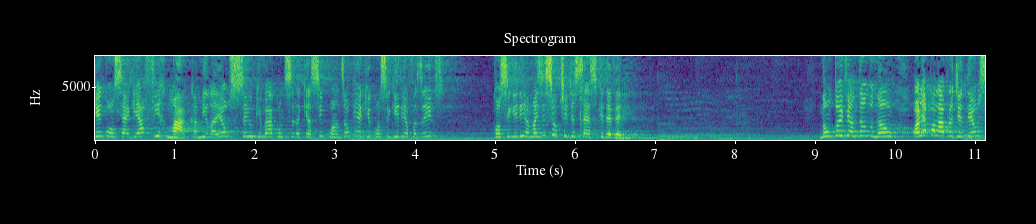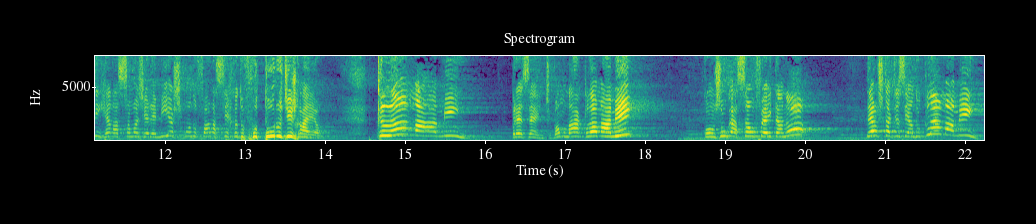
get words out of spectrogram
Quem consegue afirmar, Camila, eu sei o que vai acontecer daqui a cinco anos? Alguém aqui conseguiria fazer isso? Conseguiria? Mas e se eu te dissesse que deveria? Não estou inventando, não. Olha a palavra de Deus em relação a Jeremias quando fala acerca do futuro de Israel. Clama a mim, presente. Vamos lá, clama a mim. Conjugação feita no. Deus está dizendo: clama a mim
